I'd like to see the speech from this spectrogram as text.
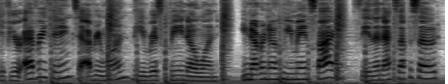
if you're everything to everyone, then you risk being no one. You never know who you may inspire. See you in the next episode.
